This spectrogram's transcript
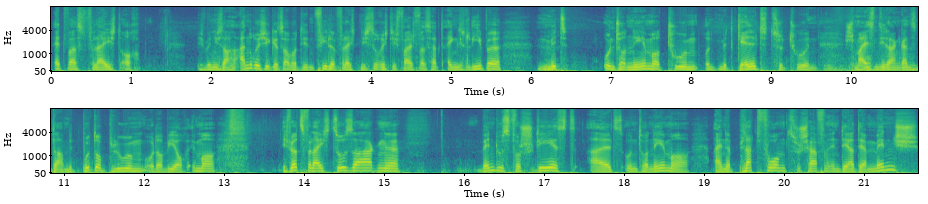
etwas vielleicht auch, ich will nicht sagen anrüchig ist, aber den viele vielleicht nicht so richtig falsch, was hat eigentlich Liebe mit Unternehmertum und mit Geld zu tun? Schmeißen die da den ganzen Tag mit Butterblumen oder wie auch immer? Ich würde es vielleicht so sagen, wenn du es verstehst, als Unternehmer eine Plattform zu schaffen, in der der Mensch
